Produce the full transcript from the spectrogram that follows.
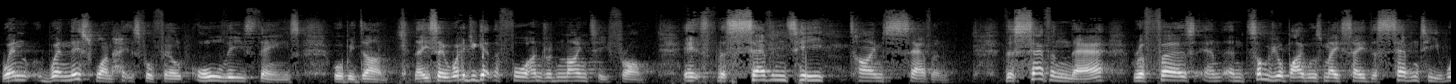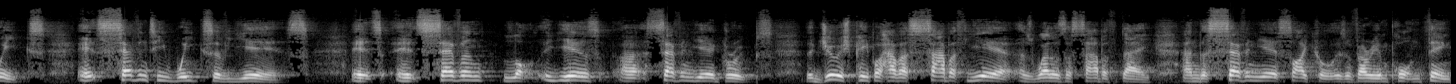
when, when this one is fulfilled, all these things will be done. Now you say, where do you get the 490 from? It's the 70 times 7. The 7 there refers, and, and some of your Bibles may say the 70 weeks. It's 70 weeks of years. It's, it's seven lo- years, uh, seven year groups. The Jewish people have a Sabbath year as well as a Sabbath day, and the seven year cycle is a very important thing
